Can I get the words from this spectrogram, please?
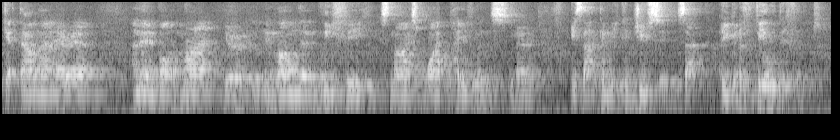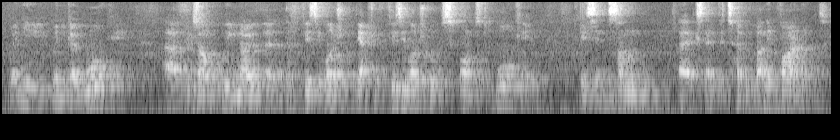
get down that area. And then bottom right, you're in London, leafy, it's nice, wide pavements, you know, is that going to be conducive? Is that, are you going to feel different when you, when you go walking? Uh, for example, we know that the physiological, the actual physiological response to walking is in some uh, extent determined by the environment.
